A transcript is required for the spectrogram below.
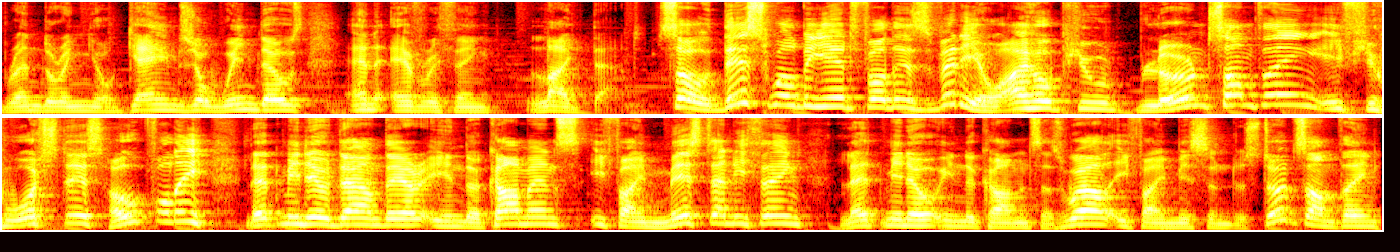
rendering your games, your windows, and everything like that. So this will be it for this video. I hope you learned something. If you watched this, hopefully, let me know down there in the comments. If I missed anything, let me know in the comments as well. If I misunderstood something,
